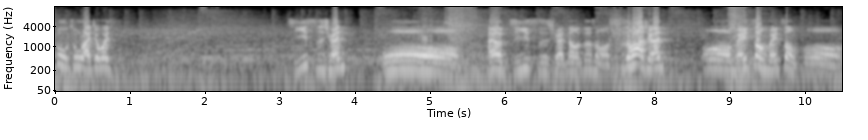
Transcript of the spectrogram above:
吐出来就会死？即死拳，哇，还有即死拳哦，这是什么？石化拳，哦，没中没中，哦，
